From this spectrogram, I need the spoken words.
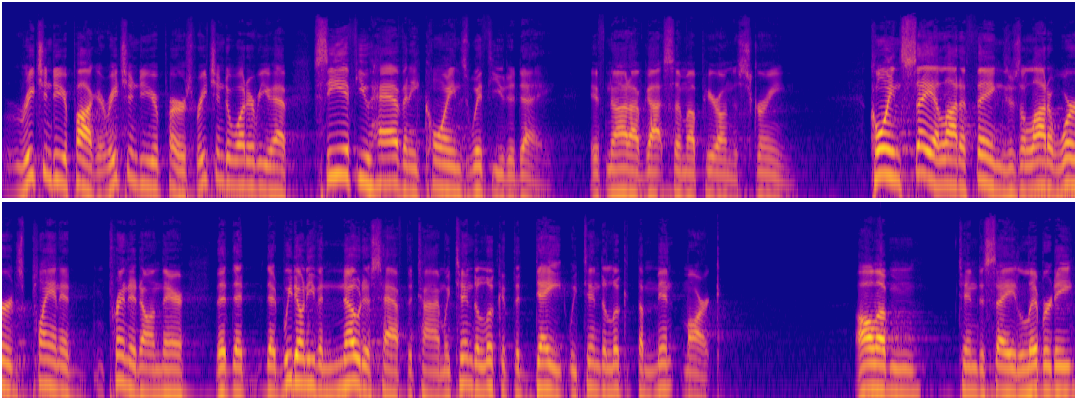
Reach into your pocket, reach into your purse, reach into whatever you have. See if you have any coins with you today. If not, I've got some up here on the screen. Coins say a lot of things. There's a lot of words planted, printed on there that, that, that we don't even notice half the time. We tend to look at the date, we tend to look at the mint mark. All of them tend to say liberty.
